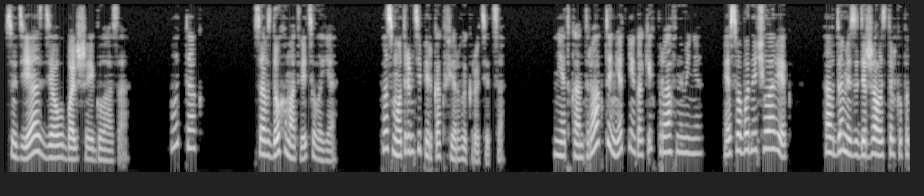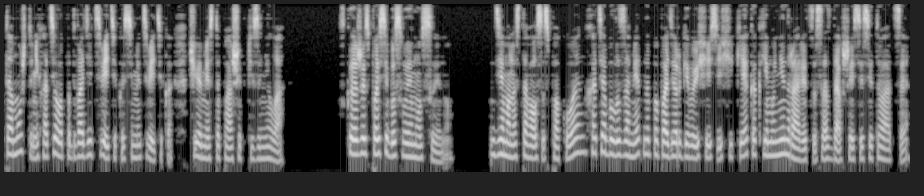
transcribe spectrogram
Судья сделал большие глаза. «Вот так», — со вздохом ответила я. Посмотрим теперь, как Фер выкрутится. Нет контракта, нет никаких прав на меня. Я свободный человек. А в доме задержалась только потому, что не хотела подводить Цветика-семицветика, чье место по ошибке заняла. Скажи спасибо своему сыну. Демон оставался спокоен, хотя было заметно по подергивающейся щеке, как ему не нравится создавшаяся ситуация.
